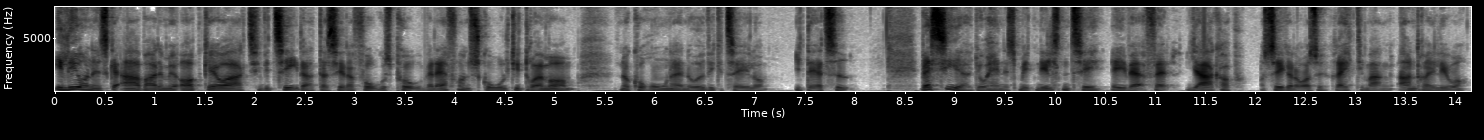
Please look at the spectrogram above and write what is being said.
Eleverne skal arbejde med opgaver og aktiviteter, der sætter fokus på, hvad det er for en skole, de drømmer om, når corona er noget, vi kan tale om i datid. Hvad siger Johannes Schmidt Nielsen til, at i hvert fald Jakob og sikkert også rigtig mange andre elever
